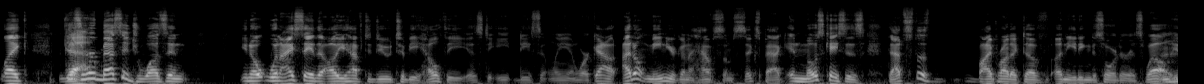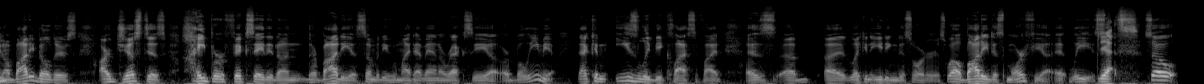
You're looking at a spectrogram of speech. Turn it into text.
Like, because Yeah. her message wasn't. You know, when I say that all you have to do to be healthy is to eat decently and work out, I don't mean you're going to have some six pack. In most cases, that's the byproduct of an eating disorder as well. You know, bodybuilders are just as hyper fixated on their body as somebody who might have anorexia or bulimia. That can easily be classified as uh, uh, like an eating disorder as well, body dysmorphia at least. Yes. So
